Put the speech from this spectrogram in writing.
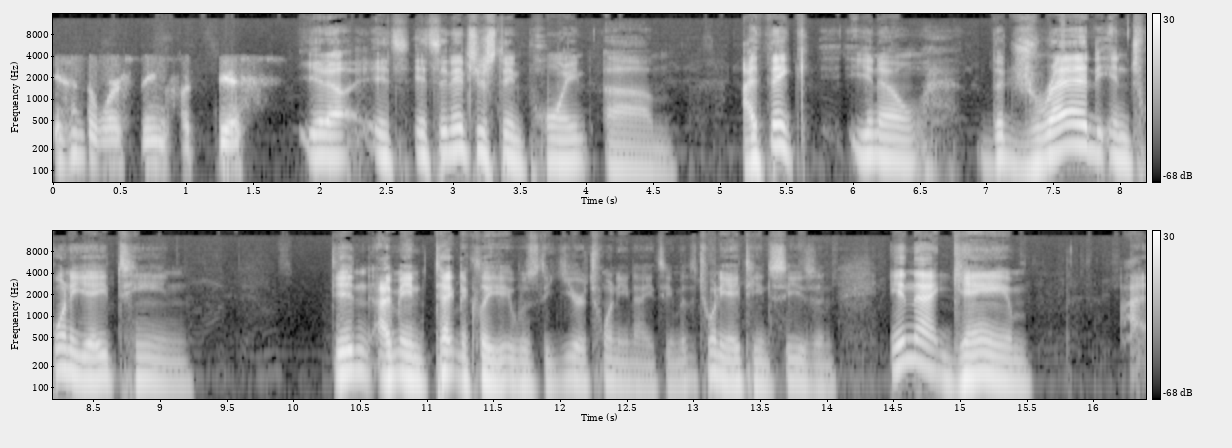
isn't the worst thing for this. You know, it's it's an interesting point. Um, I think you know the dread in 2018 didn't. I mean, technically it was the year 2019, but the 2018 season in that game, I,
